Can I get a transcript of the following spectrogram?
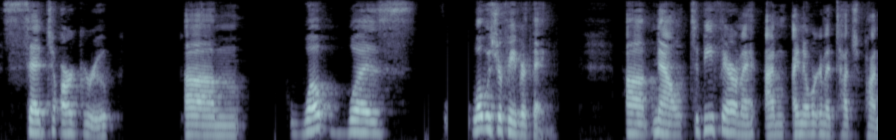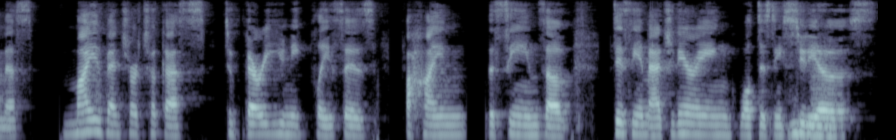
said to our group, um, "What was what was your favorite thing?" Um, now, to be fair, and I I'm, I know we're going to touch upon this. My adventure took us to very unique places behind the scenes of Disney Imagineering, Walt Disney Studios,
